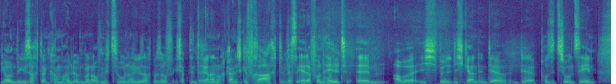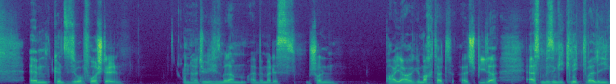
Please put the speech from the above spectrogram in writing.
ja, und wie gesagt, dann kam er halt irgendwann auf mich zu und hat gesagt, pass auf, ich habe den Trainer noch gar nicht gefragt, was er davon hält, ähm, aber ich würde dich gern in der, in der Position sehen. Ähm, können Sie sich überhaupt vorstellen? Und natürlich ist man dann, wenn man das schon paar Jahre gemacht hat als Spieler, erst ein bisschen geknickt, weil die,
